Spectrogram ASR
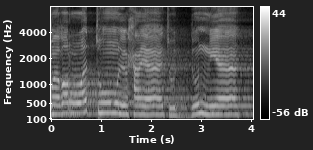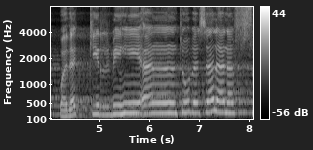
وغرتهم الحياة الدنيا. وذكر به أن تبسل نفس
